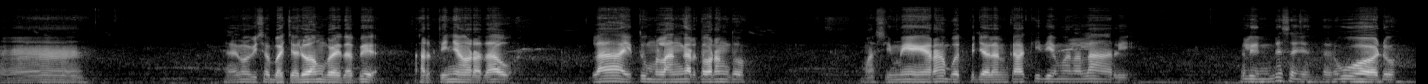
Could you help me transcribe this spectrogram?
Nah saya mau bisa baca doang bray tapi artinya orang tahu. Lah itu melanggar tuh orang tuh masih merah buat pejalan kaki dia malah lari kelindes aja ntar waduh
